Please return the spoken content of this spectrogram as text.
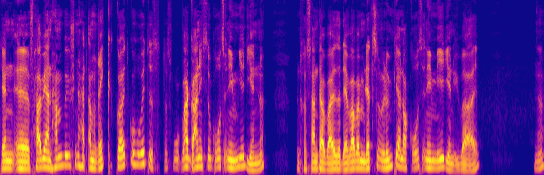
Denn äh, Fabian Hambüchen hat am Reck Gold geholt. Das, das war gar nicht so groß in den Medien, ne? Interessanterweise. Der war beim letzten Olympia noch groß in den Medien überall. Ne?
